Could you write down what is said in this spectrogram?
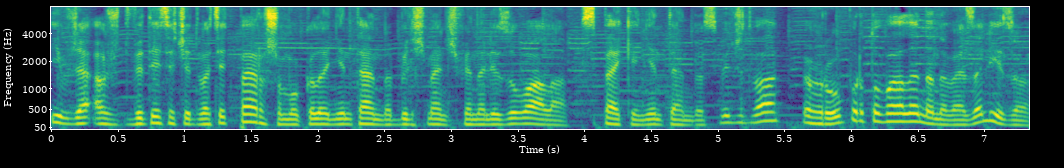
І вже аж в 2021, коли Nintendo більш-менш фіналізувала спеки Nintendo Switch 2 гру портували на нове залізо,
